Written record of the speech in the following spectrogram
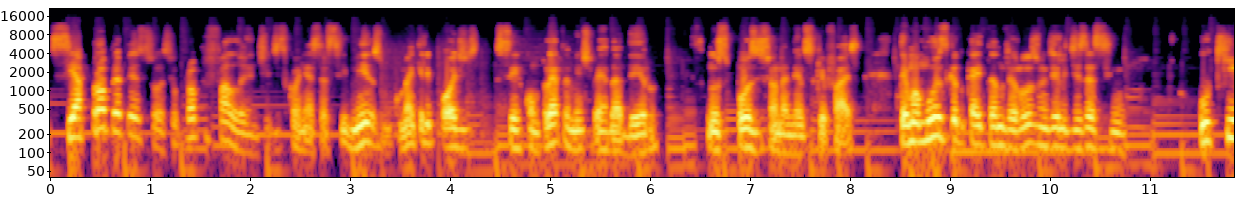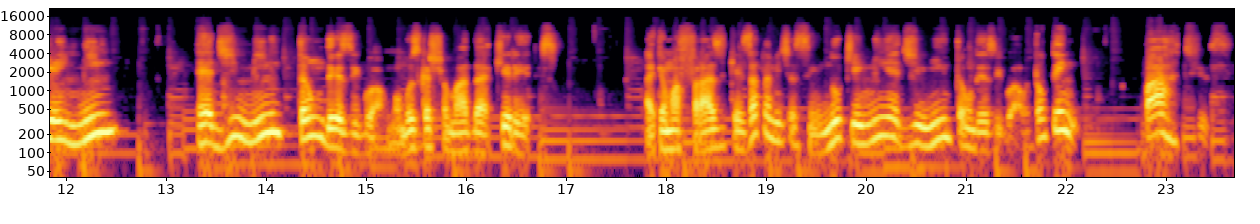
Se a própria pessoa, se o próprio falante desconhece a si mesmo, como é que ele pode ser completamente verdadeiro nos posicionamentos que faz? Tem uma música do Caetano Veloso onde ele diz assim: O que em mim é de mim tão desigual. Uma música chamada Quereres. Aí tem uma frase que é exatamente assim: No que em mim é de mim tão desigual. Então tem partes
